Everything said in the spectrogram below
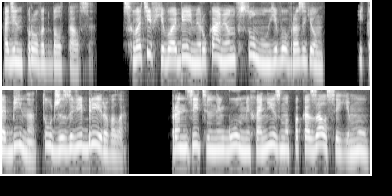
Один провод болтался. Схватив его обеими руками, он всунул его в разъем, и кабина тут же завибрировала. Пронзительный гул механизма показался ему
